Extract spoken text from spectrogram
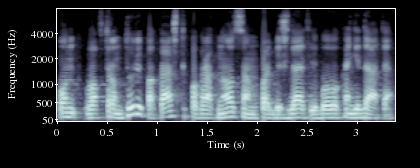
Он во втором туре пока что по прогнозам побеждает любого кандидата.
